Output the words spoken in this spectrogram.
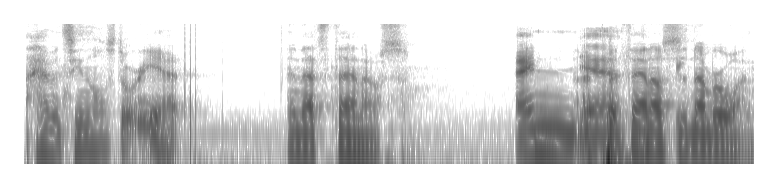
I haven't seen the whole story yet, and that's Thanos. And I yeah, put Thanos as number one.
